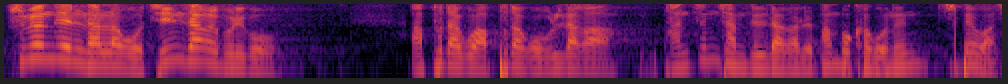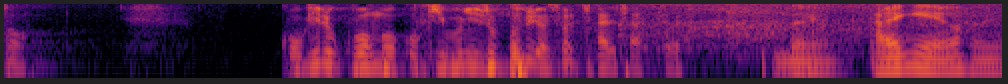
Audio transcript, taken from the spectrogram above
수면제를 달라고 진상을 부리고 아프다고 아프다고 울다가 반쯤 잠들다가를 반복하고는 집에 와서 고기를 구워 먹고 기분이 좀 풀려서 잘 잤어요. 네, 다행이에요. 네.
